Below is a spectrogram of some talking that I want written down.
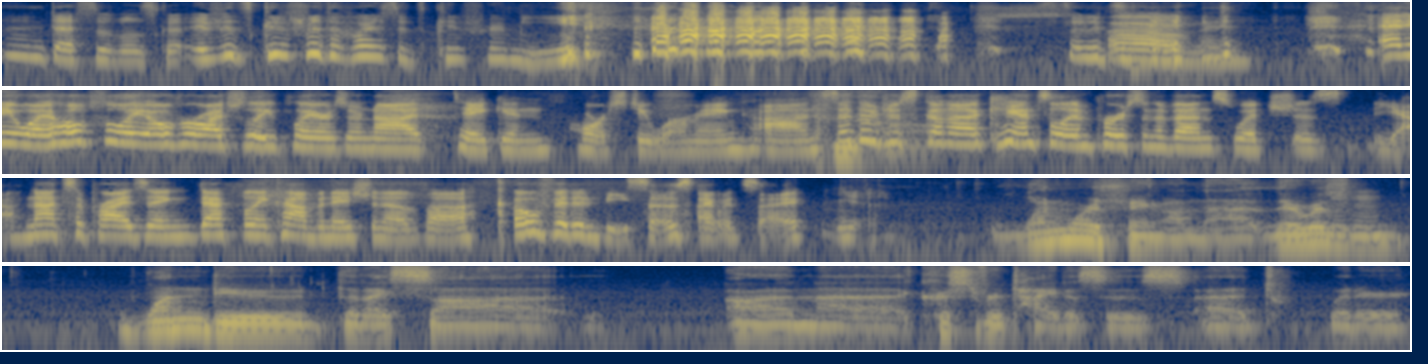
Decibels go. If it's good for the horse, it's good for me. so it's Oh, man. anyway, hopefully Overwatch League players are not taking horse deworming. Uh, instead, they're just gonna cancel in-person events, which is yeah, not surprising. Definitely a combination of uh, COVID and visas, I would say. Yeah. One more thing on that. There was Mhm. one dude that I saw on uh, Christopher Titus's uh, Twitter.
